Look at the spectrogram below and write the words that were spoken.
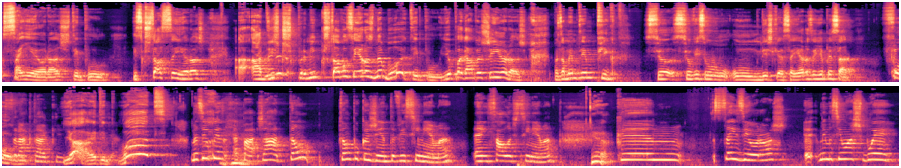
100 euros. Tipo, e se custasse 100 euros, há, há discos que para mim custavam 100 euros na boa. Tipo, e eu pagava 100 euros. Mas ao mesmo tempo fico, se eu, se eu visse um, um disco a 100 euros, eu ia pensar, fogo. será que está aqui? Yeah, é tipo, what? Mas eu penso, epá, já há tão, tão pouca gente a ver cinema, em salas de cinema, Yeah. que hum, 6 euros, eh, mesmo assim eu acho bué,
